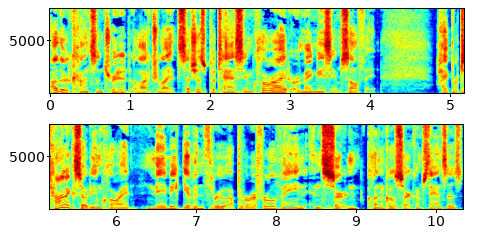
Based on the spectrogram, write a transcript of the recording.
other concentrated electrolytes such as potassium chloride or magnesium sulfate. Hypertonic sodium chloride may be given through a peripheral vein in certain clinical circumstances,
